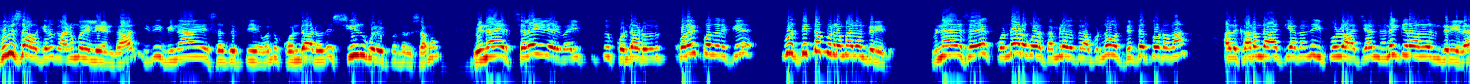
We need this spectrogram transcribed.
புதுசா வைக்கிறதுக்கு அனுமதி இல்லை என்றால் இது விநாயகர் சதுர்த்தியை வந்து கொண்டாடுவதை சீர்குலைப்பதற்கு சமம். விநாயகர் சிலையில வைத்து கொண்டாடுவதற்கு குறைப்பதற்கு இப்ப திட்டமிடுற மாதிரி தான் தெரியுது. விநாயகர் சிலையை கொண்டாடக்கூடாது தமிழகத்தில் அப்படின்னு ஒரு திட்டத்தோட தான் அது கடந்த ஆட்சியாக இருந்தாலும் இப்போ ஆட்சியாக நினைக்கிறார்கள்னு தெரியல.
